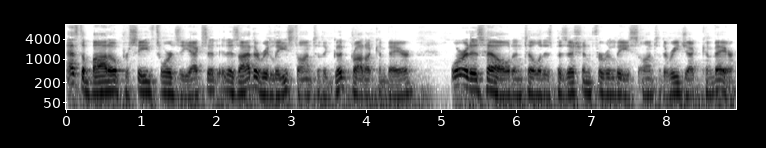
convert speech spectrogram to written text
As the bottle proceeds towards the exit, it is either released onto the good product conveyor or it is held until it is positioned for release onto the reject conveyor.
